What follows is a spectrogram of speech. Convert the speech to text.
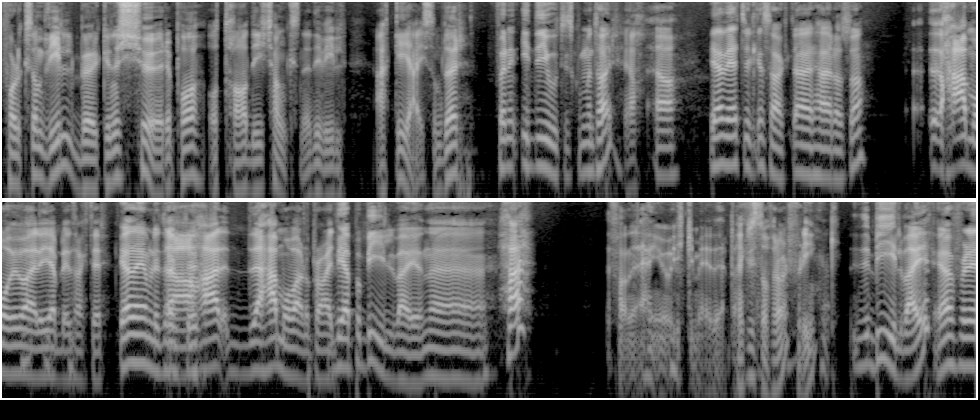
Folk som vil, bør kunne kjøre på og ta de sjansene de vil. Er ikke jeg som dør? For en idiotisk kommentar. Ja. Ja. Jeg vet hvilken sak det er her også. Her må vi være hjemlige trakter. Ja, det er hjemlige Ja, trakter. her, det her må være noe pride. Vi er på bilveiene. Hæ? Faen, jeg henger jo ikke med i det hele tatt. Kristoffer har vært flink. Bilveier? Ja, fordi,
